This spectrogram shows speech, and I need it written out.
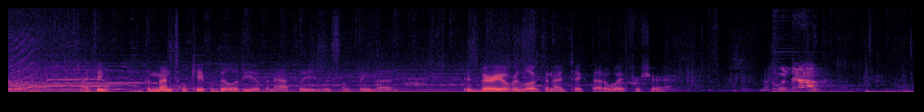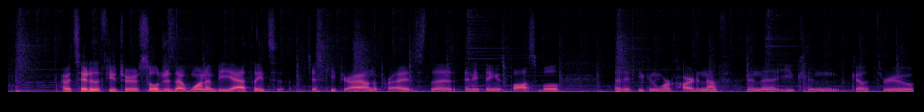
Um, I think the mental capability of an athlete is something that is very overlooked and I'd take that away for sure. Another one down. I would say to the future soldiers that want to be athletes, just keep your eye on the prize, that anything is possible that if you can work hard enough and that you can go through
